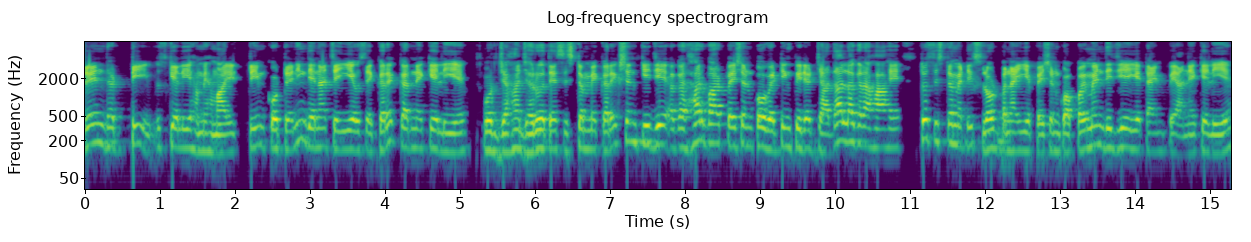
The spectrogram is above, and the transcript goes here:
train the team उसके लिए हमें हमारी टीम को ट्रेनिंग देना चाहिए, उसे करेक्ट करने के लिए। और जहाँ ज़रूरत है सिस्टम में करेक्शन कीजिए। अगर हर बार पेशेंट को वेटिंग पीरियड ज़्यादा लग रहा है तो सिस्टमेटिक स्लॉट बनाइए। पेशेंट को अपॉइंटमेंट दीजिए ये टाइम पे आने के लिए,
